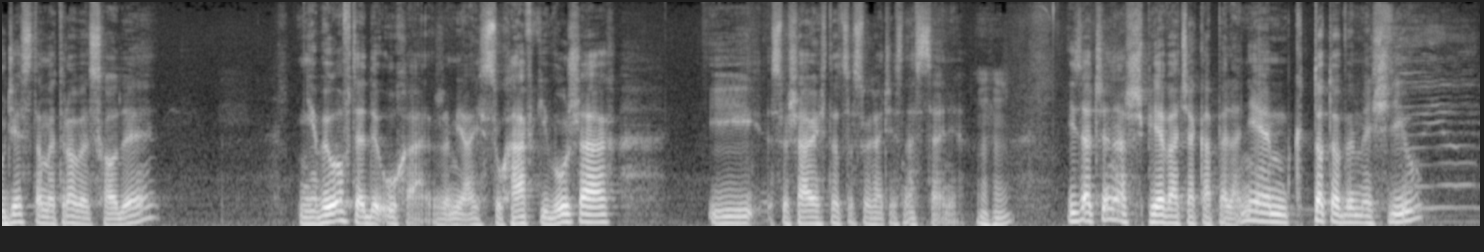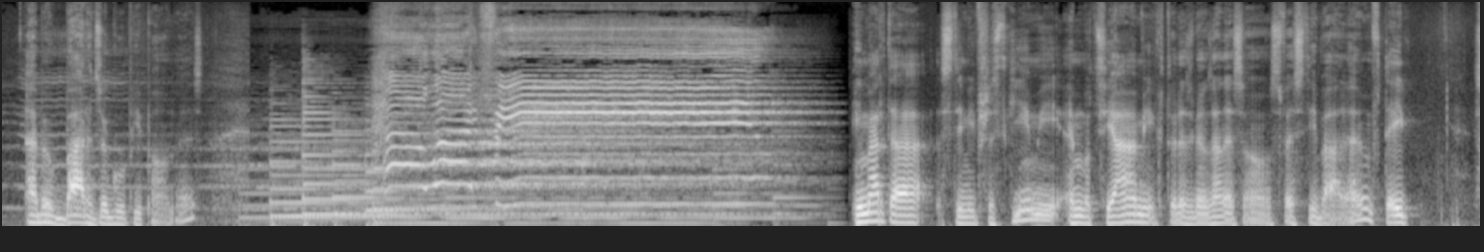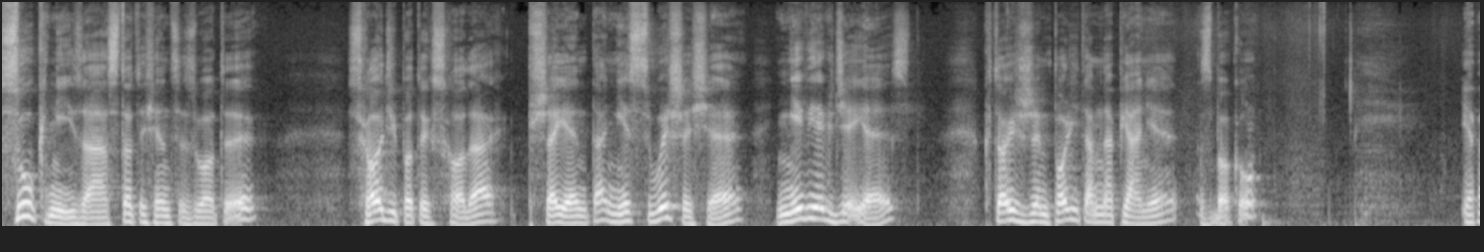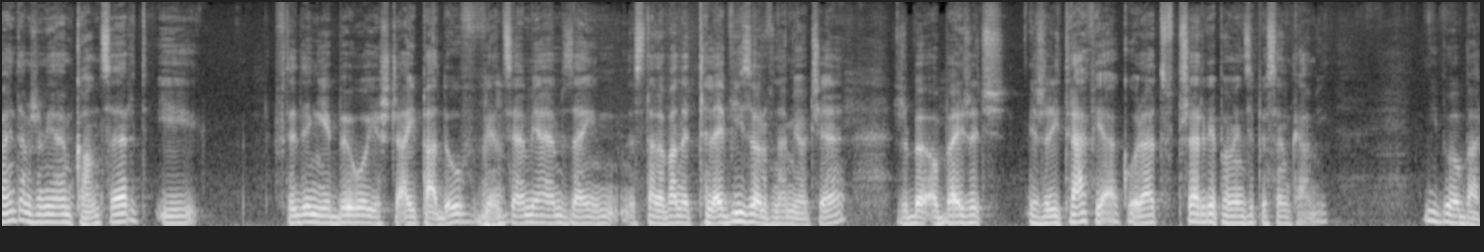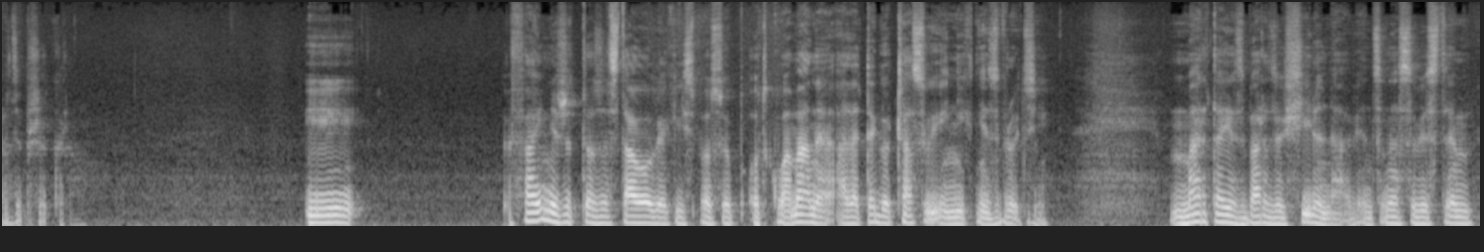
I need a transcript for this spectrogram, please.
20-metrowe schody. Nie było wtedy ucha, że miałeś słuchawki w uszach i słyszałeś to, co słychać jest na scenie. I zaczynasz śpiewać a capella. Nie wiem, kto to wymyślił, ale był bardzo głupi pomysł. I Marta z tymi wszystkimi emocjami, które związane są z festiwalem, w tej sukni za 100 tysięcy złotych, schodzi po tych schodach, przejęta, nie słyszy się, nie wie gdzie jest. Ktoś rzympoli tam na pianie z boku. Ja pamiętam, że miałem koncert i wtedy nie było jeszcze iPadów, więc ja miałem zainstalowany telewizor w namiocie, żeby obejrzeć, jeżeli trafię akurat, w przerwie pomiędzy piosenkami. Mi było bardzo przykro. I fajnie, że to zostało w jakiś sposób odkłamane, ale tego czasu jej nikt nie zwróci. Marta jest bardzo silna, więc ona sobie z tym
